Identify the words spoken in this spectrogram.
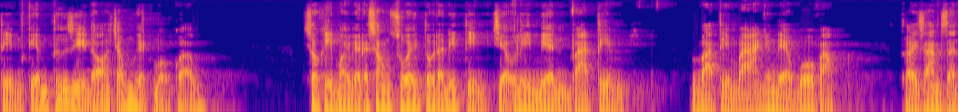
tìm kiếm thứ gì đó trong huyệt mộ của ông. Sau khi mọi việc đã xong xuôi, tôi đã đi tìm Triệu Ly Miên và tìm và tìm bà nhưng đều vô vọng. Thời gian dần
